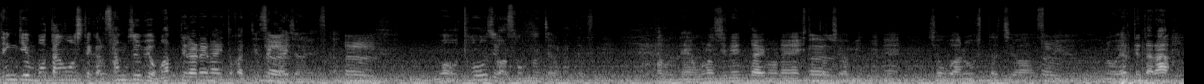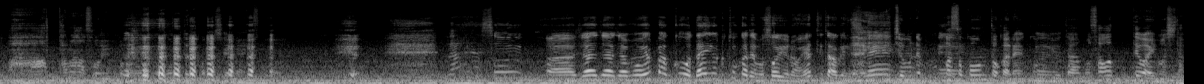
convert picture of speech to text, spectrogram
電源ボタンを押してから30秒待ってられないとかっていう世界じゃないですか、うん。もう当時はそんなんじゃなかったですね。多分ね同じ年代のね人たちはみんなね、昭和の人たちはそういうのをやってたら、あああったなそういう頃と思ってるかもしれないですけど なそうあーじゃあじゃあじゃあもうやっぱこう大学とかでもそういうのをやってたわけですね。一応ねうんパソコンとかねコンピューターも触ってはいました、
